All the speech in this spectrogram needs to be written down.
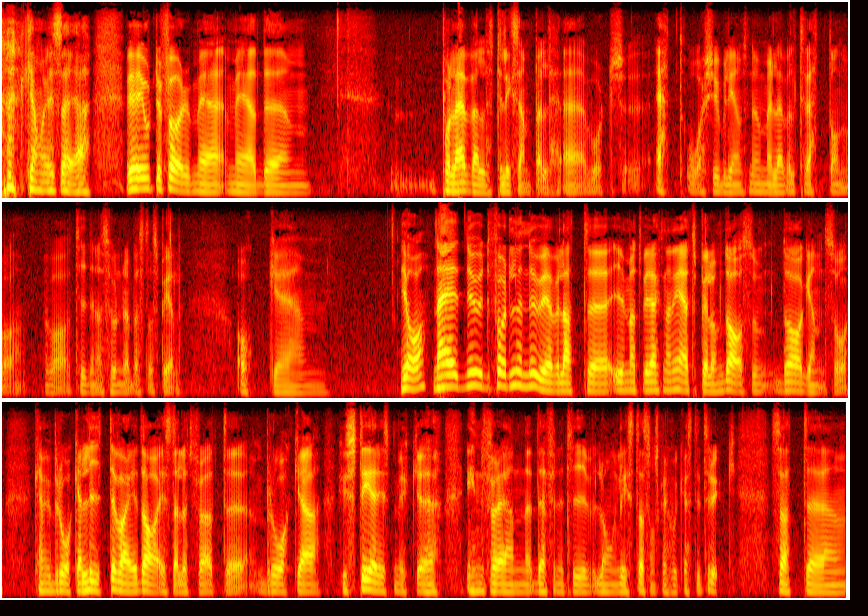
kan man ju säga. Vi har gjort det förr med, med ehm, på Level till exempel. Eh, vårt ett års jubileumsnummer, Level 13, var, var tidernas 100 bästa spel. Och ehm, Ja, nej, nu, fördelen nu är väl att eh, i och med att vi räknar ner ett spel om dag, så, dagen så kan vi bråka lite varje dag istället för att eh, bråka hysteriskt mycket inför en definitiv lång lista som ska skickas till tryck. Så att eh,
